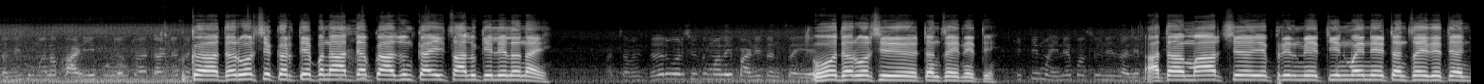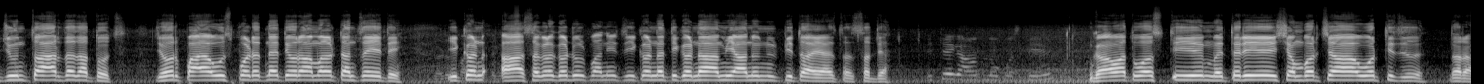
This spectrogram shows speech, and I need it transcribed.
समिती तुम्हाला पाणी पुरवठा करण्यासाठी क दरवर्षी करते पण अद्याप का अजून काही चालू केलेलं नाही. अच्छा म्हणजे दरवर्षी तुम्हाला ही पाणी टंचाई आहे. हो दरवर्षी टंचाई नेते किती महिन्यापासून हे झाले आता मार्च एप्रिल मे तीन महिने टंचाई देते आणि जून तर अर्धा जातोच. जेव्हा पाऊस पडत नाही तेव्हा आम्हाला टंचाई येते. इकडं हा सगळं गडूळ पाणीच इकडनं तिकडनं आम्ही आणून पितो आहे आता सध्या. गावात लोक वस्ती आहे? गावात वस्ती म- तरी शंभरच्या वरतीच जरा.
